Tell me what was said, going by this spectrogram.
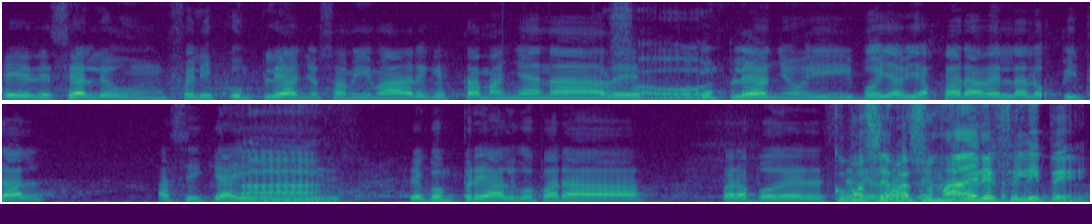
Eh, desearle un feliz cumpleaños a mi madre que está mañana Por de favor. cumpleaños y voy a viajar a verla al hospital. Así que ahí Ah. le compré algo para, para poder. ¿Cómo se llama su madre, Felipe?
